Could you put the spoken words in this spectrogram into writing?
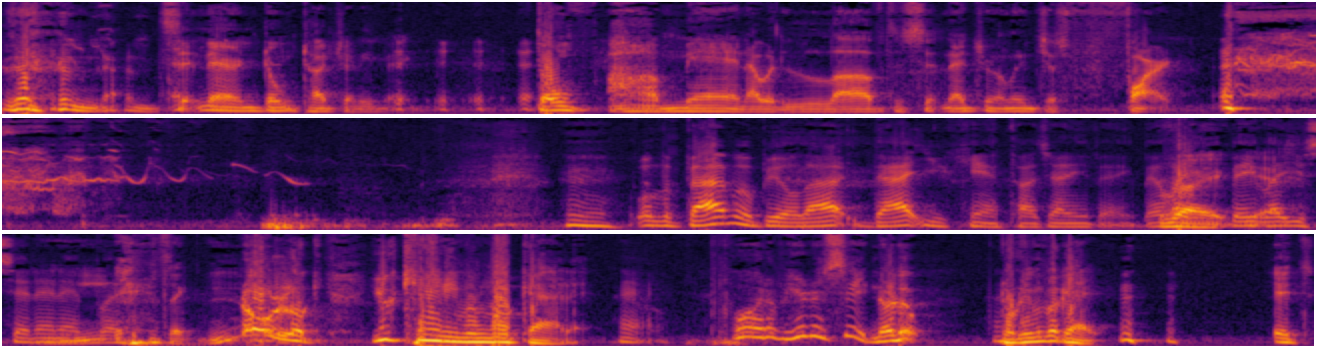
no, sitting there and don't touch anything. Don't. Oh man, I would love to sit in that joint and just fart. Well, the Batmobile that that you can't touch anything. They let, Right. they yeah. let you sit in it, but it's like no look. You can't even look at it. yeah. What I'm here to see. No, no. Don't even look at it. It's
